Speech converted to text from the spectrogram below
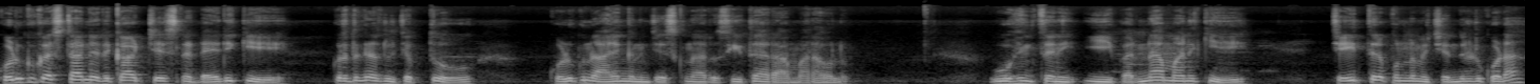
కొడుకు కష్టాన్ని రికార్డ్ చేసిన డైరీకి కృతజ్ఞతలు చెప్తూ కొడుకును ఆలింగనం చేసుకున్నారు సీతారామారావులు. ఊహించని ఈ పరిణామానికి చైత్ర పున్నమి చంద్రుడు కూడా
